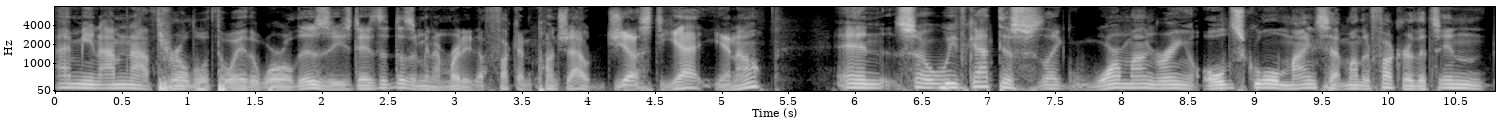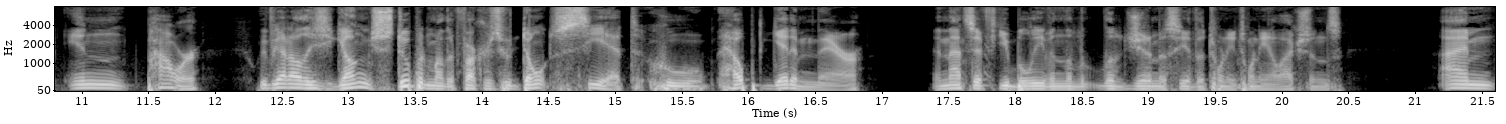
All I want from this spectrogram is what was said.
I mean, I'm not thrilled with the way the world is these days. It doesn't mean I'm ready to fucking punch out just yet, you know? And so we've got this like warmongering old school mindset motherfucker that's in in power. We've got all these young stupid motherfuckers who don't see it, who helped get him there. And that's if you believe in the legitimacy of the 2020 elections. I'm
